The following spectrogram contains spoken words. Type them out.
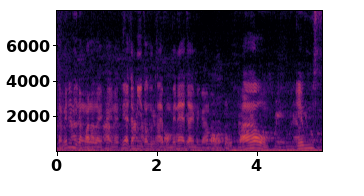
แต่ไม่ได้มีรางวัลอะไรให้นะนี่อาจจะมีตอนสุดท้ายผมไม่แน่ใจเหมือนกันว้าว MC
